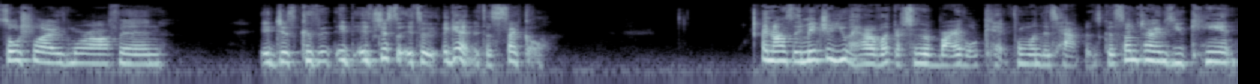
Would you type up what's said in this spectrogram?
socialize more often. It just because it, it, it's just it's a again it's a cycle. And honestly, make sure you have like a survival kit for when this happens because sometimes you can't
